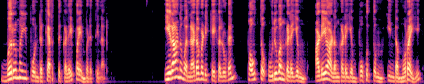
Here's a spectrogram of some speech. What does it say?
வெறுமை போன்ற கருத்துக்களை பயன்படுத்தினர். இராணுவ நடவடிக்கைகளுடன் பௌத்த உருவங்களையும் அடையாளங்களையும் புகுத்தும் இந்த முறை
